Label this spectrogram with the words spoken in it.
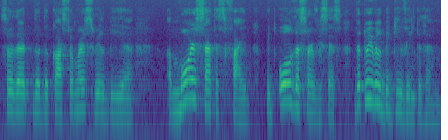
so that the, the customers will be uh, uh, more satisfied with all the services that we will be giving to them.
